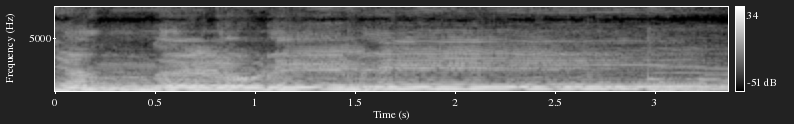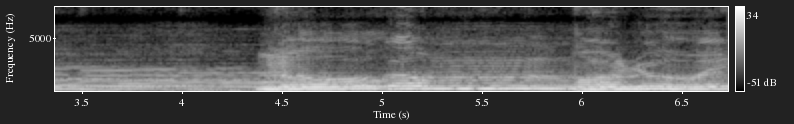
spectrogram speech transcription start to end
ഞങ്ങളുടെ ലോകം മുഴുവന്റെ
